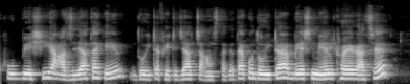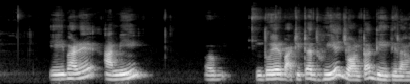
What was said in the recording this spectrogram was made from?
খুব বেশি আঁচ দেওয়া থাকে, দইটা ফেটে যাওয়ার চান্স থাকে। দেখো, দইটা বেশ মেল্ট হয়ে গেছে। এইবারে আমি দইয়ের বাটিটা ধুয়ে জলটা দিয়ে দিলাম।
